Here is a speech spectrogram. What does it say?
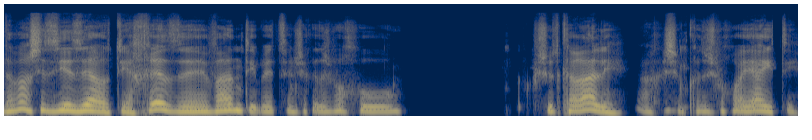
דבר שזעזע אותי. אחרי זה הבנתי בעצם שהקדוש ברוך הוא פשוט קרא לי, שהקדוש ברוך הוא היה איתי.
